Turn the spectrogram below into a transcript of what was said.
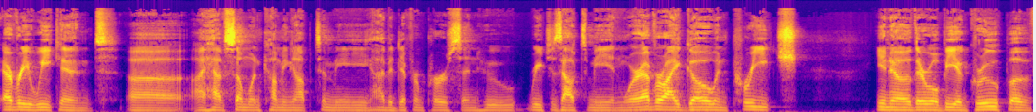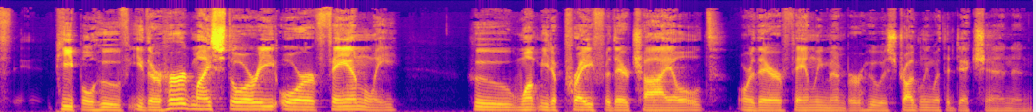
every weekend uh, I have someone coming up to me. I have a different person who reaches out to me, and wherever I go and preach, you know, there will be a group of people who've either heard my story or family who want me to pray for their child or their family member who is struggling with addiction and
